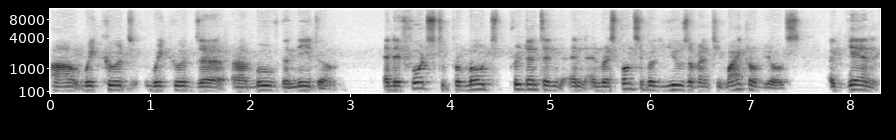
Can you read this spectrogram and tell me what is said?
uh, we could, we could uh, uh move the needle. And efforts to promote prudent and, and, and responsible use of antimicrobials, again,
